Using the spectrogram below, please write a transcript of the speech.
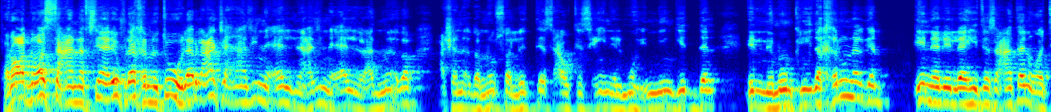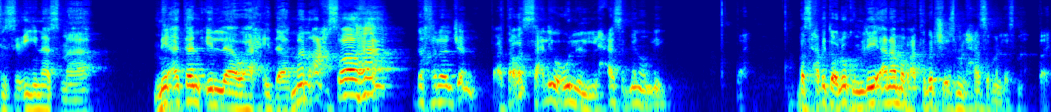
فنقعد نوسع عن نفسنا ليه وفي الآخر نتوه. لا بالعكس إحنا عايزين نقلل عايزين نقلل ما نقدر عشان نقدر نوصل لل 99 المهمين جدا اللي ممكن يدخلونا الجنة. إن لله 99 اسما 100 إلا واحدة. من أحصاها دخل الجنة. فأتوسع ليه وأقول للحاسب منهم ليه؟ طيب. بس حبيت أقول لكم ليه؟ أنا ما بعتبرش اسم الحاسب من الأسماء. طيب.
